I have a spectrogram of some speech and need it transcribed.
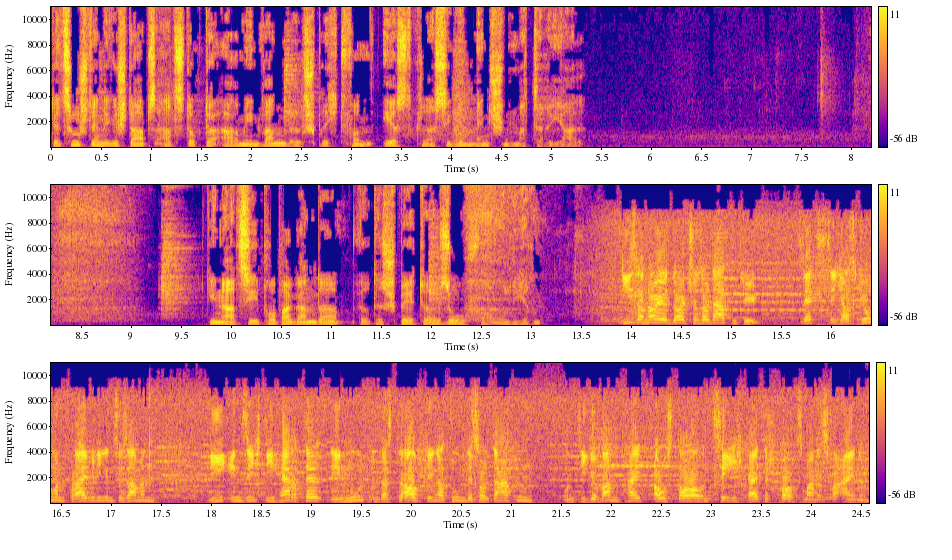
Der zuständige Stabsarzt Dr. Armin Wandel spricht von erstklassigem Menschenmaterial. Die Nazi-Propaganda wird es später so formulieren. Dieser neue deutsche Soldatentyp setzt sich aus jungen Freiwilligen zusammen, die in sich die Härte, den Mut und das Draufgängertum des Soldaten und die Gewandtheit, Ausdauer und Zähigkeit des Sportsmannes vereinen.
